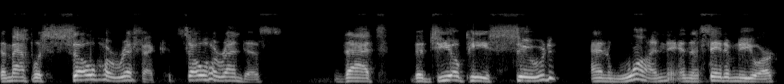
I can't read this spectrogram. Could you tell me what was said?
The map was so horrific, so horrendous that the GOP sued and won in the state of New York.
